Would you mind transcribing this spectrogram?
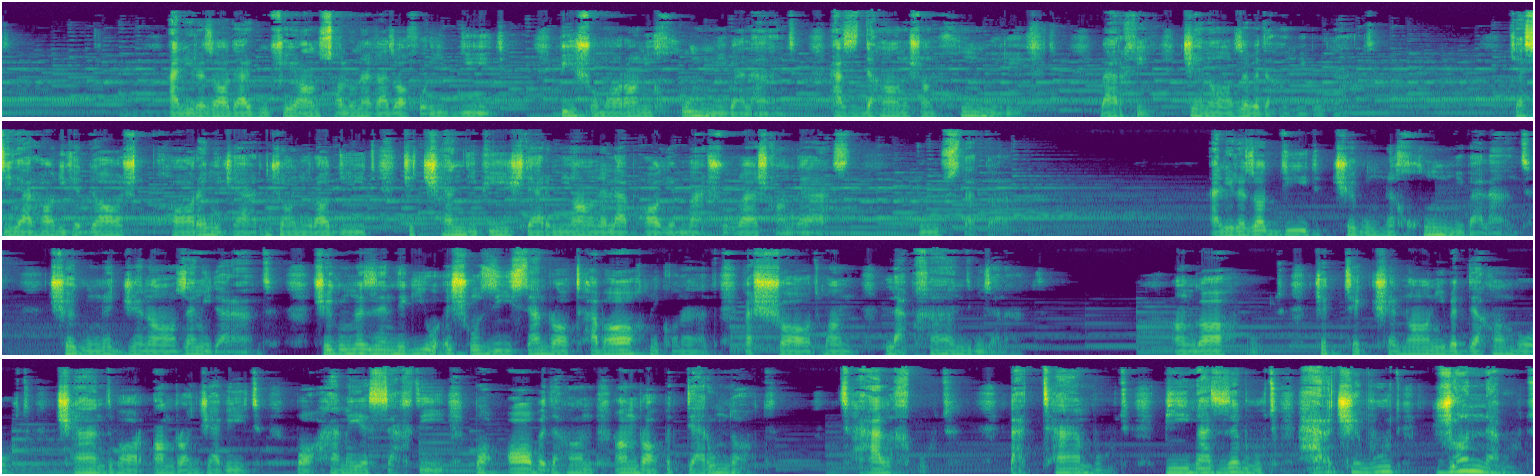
علیرضا در گوشه آن سالن غذاخوری دید. بیشمارانی خون میبلند از دهانشان خون میریخت. برخی جنازه به دهان میبردند. کسی در حالی که داشت پاره می کرد جانی را دید که چندی پیش در میان لبهای معشوقش خوانده است. دوستت دارم. علیرضا دید چگونه خون میبلند چگونه جنازه میدرند چگونه زندگی و عشق و زیستن را تباه می کنند و شادمان لبخند می‌زنند. آنگاه بود که تکنانی به دهان برد چند بار آن را جوید با همه سختی با آب دهان آن را به درون داد. تلخ بود بدتم بود بیمزه بود هرچه بود جان نبود.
